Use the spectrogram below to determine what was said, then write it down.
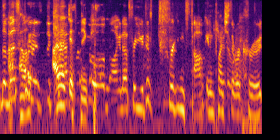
The best I part like- is the I like to think- go long enough for you to freaking falcon punch the recruit.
